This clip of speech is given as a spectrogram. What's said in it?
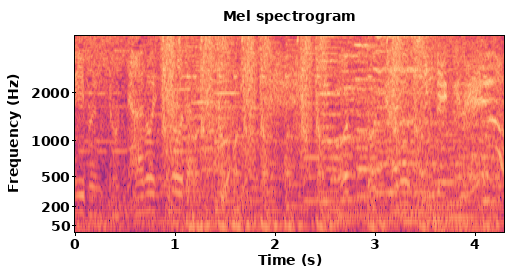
随分と楽しそうだもっと楽しんでくれよ。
